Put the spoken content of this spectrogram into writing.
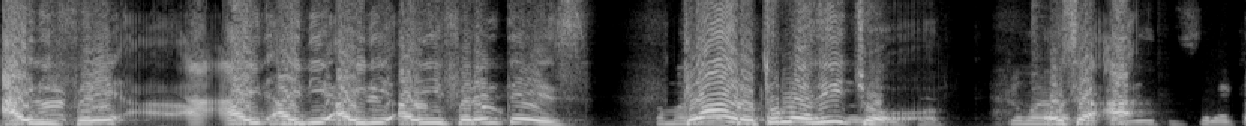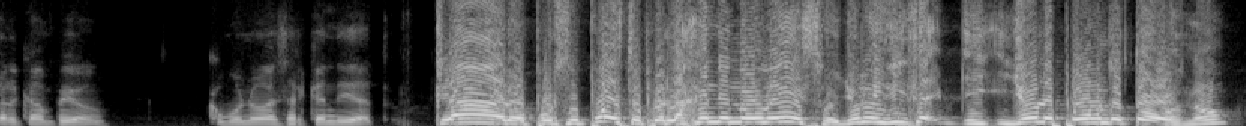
Hay, difere- hay, hay, hay, diferentes... ¿Cómo no va a Claro, tú lo has dicho. ¿Cómo no va O a sea, ser ah, el campeón? ¿Cómo no va a ser candidato? Claro, por supuesto, pero la gente no ve eso. Yo les dice, y yo les pregunto a todos, ¿no?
